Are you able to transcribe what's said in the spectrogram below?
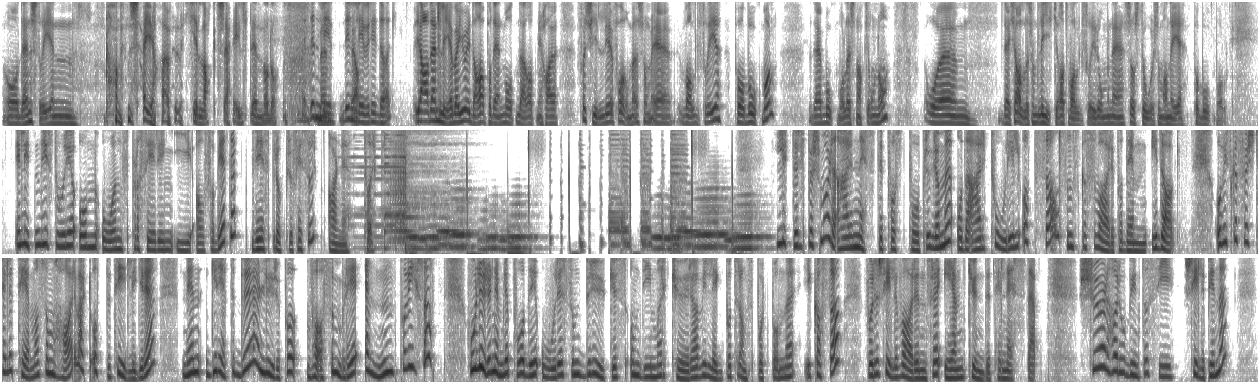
Og den striden kan en si har vel ikke lagt seg helt ennå, da. Den, Men, den lever ja. i dag? Ja, den lever jo i dag på den måten der at vi har forskjellige former som er valgfrie på bokmål. Det er bokmålet jeg snakker om nå. Og ehm, det er ikke alle som liker at valgfridommen er så stor som den er på bokmål. En liten historie om Åens plassering i alfabetet ved språkprofessor Arne Torp. Lytterspørsmål er neste post på programmet, og det er Toril Oppsal som skal svare på dem i dag. Og vi skal først til et tema som har vært oppe tidligere, men Grete Bø lurer på hva som ble enden på visa. Hun lurer nemlig på det ordet som brukes om de markøra vi legger på transportbåndet i kassa for å skille varen fra én kunde til neste. Sjøl har hun begynt å si skillepinne,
